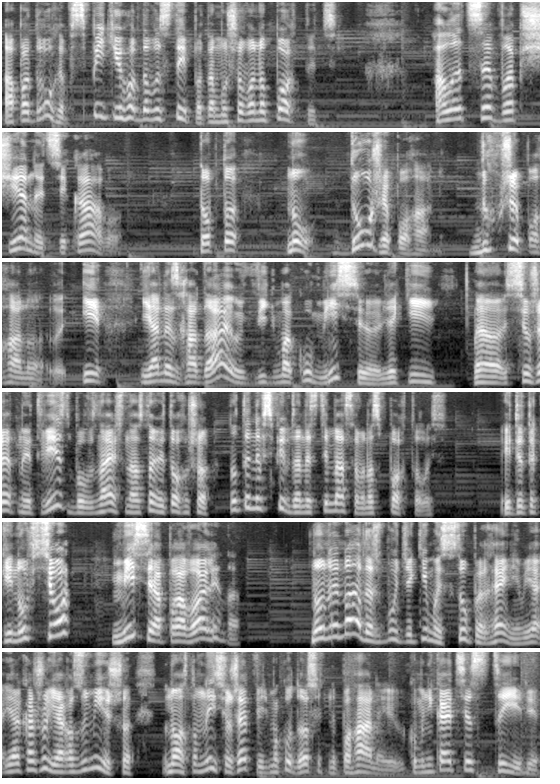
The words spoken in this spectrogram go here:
а по-друге, вспіть його довести, тому що воно портиться. Але це взагалі не цікаво. Тобто, ну, дуже погано. Дуже погано. І я не згадаю відьмаку місію, в якій е, сюжетний твіст був, знаєш, на основі того, що ну ти не вспів донести м'ясо, воно спортилось. І ти такий, ну все, місія провалена. Ну не треба ж бути якимось супергенієм. Я, я кажу, я розумію, що ну, основний сюжет відьмаку досить непоганий. Комунікація з Цирі,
